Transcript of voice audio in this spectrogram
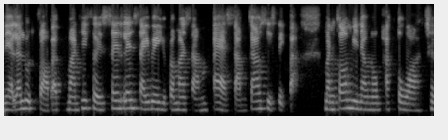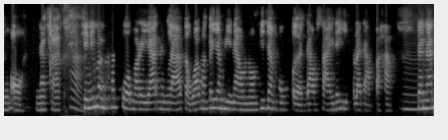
เนี่ยแล้วหลุดกรอบแบบประมาณที่เคยเล่น sideway อยู่ประมาณ 38 39 40อะมันก็มีแนวโน้มพักตัวเชิงอ่อนนะคะ ทีนี้มันพักตัวมาระยะหนึ่งแล้ว แต่ว่ามันก็ยังมีแนวโน้มที่ยังคงเปิดดาวไซด์ได้อีกระดับอะค่ะ ดังนั้น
